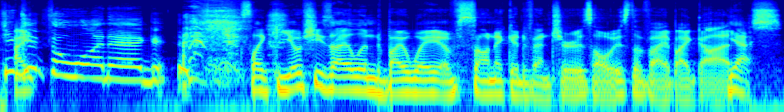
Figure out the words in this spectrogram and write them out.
You I, get the one egg. it's like Yoshi's Island by way of Sonic Adventure is always the vibe I got. Yes.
